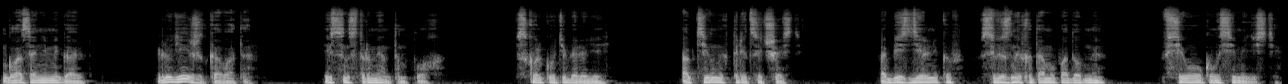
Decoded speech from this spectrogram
Глаза не мигают. Людей жидковато. И с инструментом плохо. Сколько у тебя людей? Активных 36. А бездельников, связных и тому подобное? Всего около 70.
